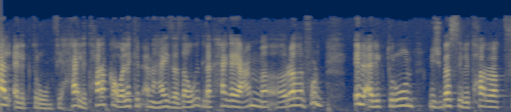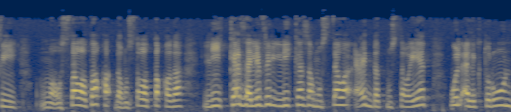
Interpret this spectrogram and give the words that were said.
الإلكترون في حالة حركة ولكن أنا عايزة أزود لك حاجة يا عم راذرفورد الإلكترون مش بس بيتحرك في مستوى طاقة ده مستوى الطاقة ده ليه كذا ليفل ليه كذا مستوى عدة مستويات والإلكترون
